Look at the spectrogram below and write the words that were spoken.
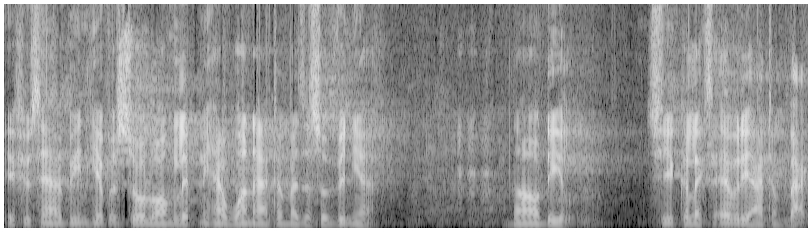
If you say, I've been here for so long, let me have one atom as a souvenir, no deal. She collects every atom back.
